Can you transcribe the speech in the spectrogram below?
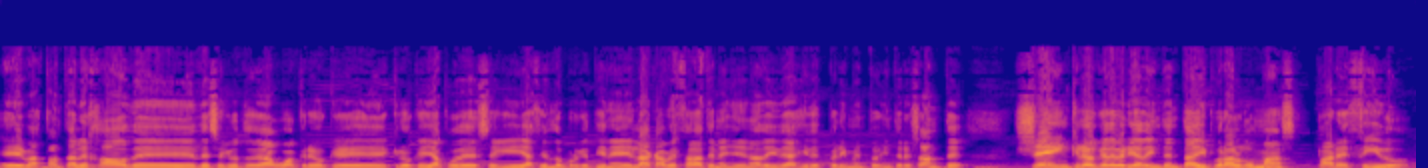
Eh, bastante alejado de, Secreto de Agua. Creo que, creo que ella puede seguir haciendo porque tiene la cabeza la tiene llena de ideas y de experimentos interesantes. Shane creo que debería de intentar ir por algo más parecido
